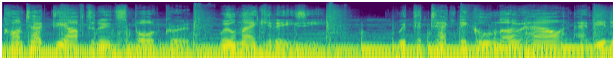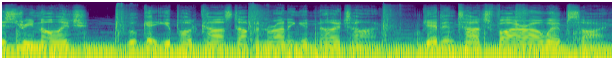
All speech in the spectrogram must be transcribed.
contact the Afternoon Sport Group. We'll make it easy. With the technical know how and industry knowledge, we'll get your podcast up and running in no time. Get in touch via our website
